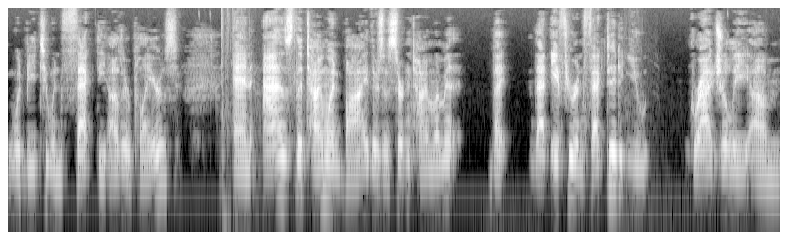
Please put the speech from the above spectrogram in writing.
would be to infect the other players. And as the time went by, there's a certain time limit that that if you're infected, you gradually um,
